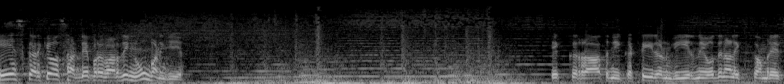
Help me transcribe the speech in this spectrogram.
ਇਸ ਕਰਕੇ ਉਹ ਸਾਡੇ ਪਰਿਵਾਰ ਦੀ ਨੂੰਹ ਬਣ ਗਈ ਆ ਇੱਕ ਰਾਤ ਨਹੀਂ ਕੱਟੀ ਰਣਵੀਰ ਨੇ ਉਹਦੇ ਨਾਲ ਇੱਕ ਕਮਰੇ 'ਚ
